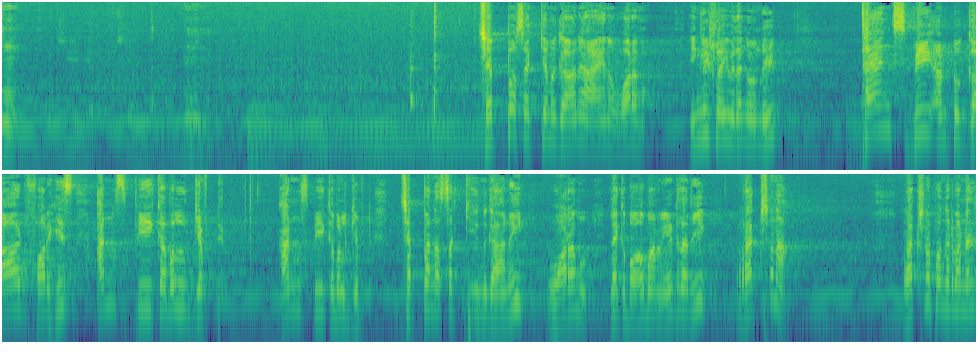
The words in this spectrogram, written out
hmm. hmm. చెప్పశక్యముగానే ఆయన వరము. ఇంగ్లీష్లో ఈ విధంగా ఉంది. Thanks be unto God for his unspeakable gift unspeakable gift చెప్పనసక్యము కానీ వరము లేక బహుమానం ఏంటిది అది రక్షణ. రక్షణ పొందడం అనేది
